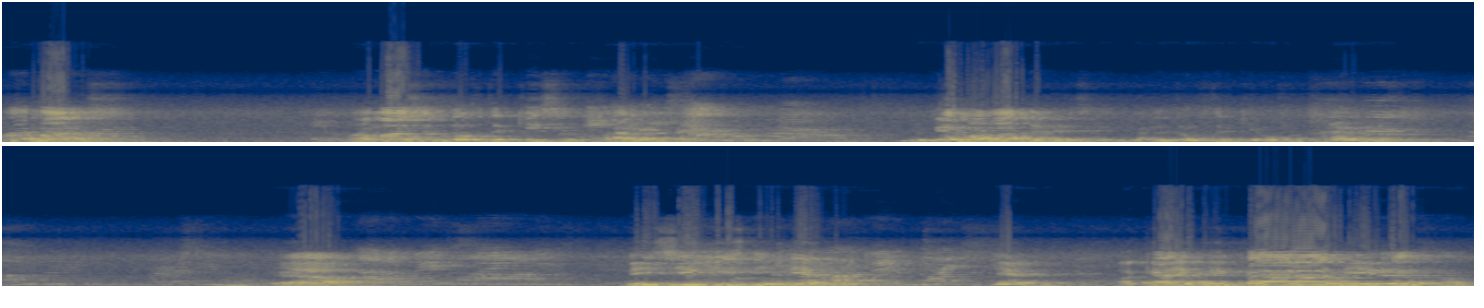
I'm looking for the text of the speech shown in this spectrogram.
mamas. Mamas en dogtertjies en vrouens. Jy moet mamma te wees, jy kan 'n dogtertjie of 'n vrou wees. Ja. Nie seentjies nie, nee. Nee. Okay, wie kan hier gaan?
